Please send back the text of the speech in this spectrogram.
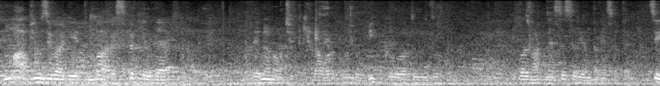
ತುಂಬ ಅಬ್ಯೂಸಿವ್ ಆಗಿ, ತುಂಬ ರೆಸ್ಪೆಕ್ಟ್ ಇದೆ ಅದೇನೋ ಚಿಟ್ಕೆಲ್ಲ ಹೊಡ್ಕೊಂಡು ವಿಕ್ಕು ಅದು ಇದು ಇಟ್ ವಾಸ್ ನಾಟ್ ನೆಸೆಸರಿ ಅಂತ ಅನಿಸುತ್ತೆ. ಸಿ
